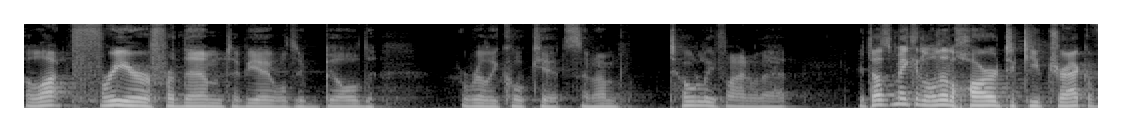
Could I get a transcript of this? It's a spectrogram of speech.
a lot freer for them to be able to build really cool kits. And I'm totally fine with that. It does make it a little hard to keep track of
